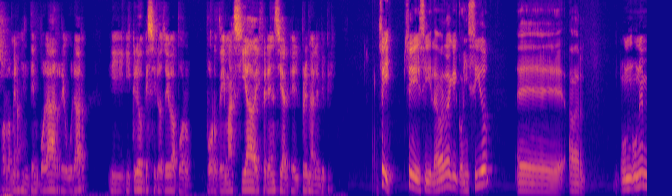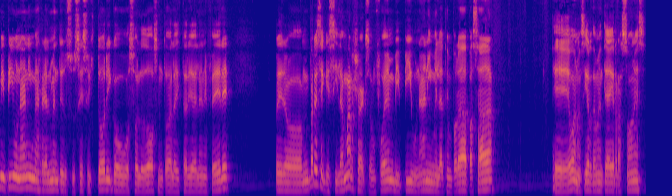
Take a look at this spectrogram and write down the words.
por lo menos en temporada regular y, creo que se lo lleva por, por demasiada diferencia el, premio al MVP. Sí, sí, sí, la verdad que coincido. Eh, a ver, un, un, MVP unánime es realmente un suceso histórico, hubo solo dos en toda la historia del NFL, pero me parece que si Lamar Jackson fue MVP unánime la temporada pasada, eh, bueno, ciertamente hay razones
